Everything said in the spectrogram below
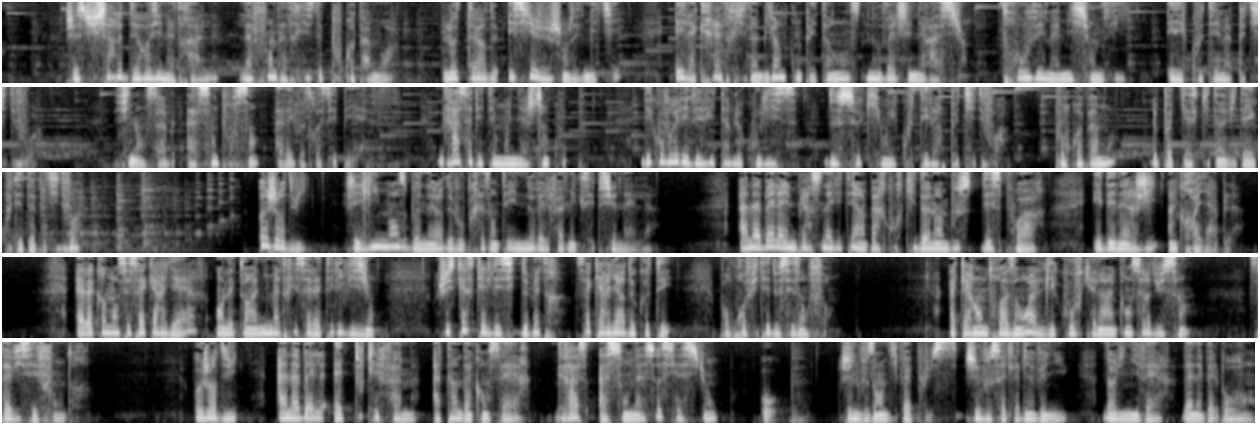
je suis Charlotte Desrosiers-Natral, la fondatrice de Pourquoi pas moi, l'auteur de Et si je changeais de métier et la créatrice d'un bilan de compétences Nouvelle Génération. Trouvez ma mission de vie et écoutez ma petite voix. Finançable à 100% avec votre CPF. Grâce à des témoignages sans coupe, découvrez les véritables coulisses de ceux qui ont écouté leur petite voix. Pourquoi pas moi Le podcast qui t'invite à écouter ta petite voix? Aujourd'hui, j'ai l'immense bonheur de vous présenter une nouvelle femme exceptionnelle. Annabelle a une personnalité et un parcours qui donnent un boost d'espoir et d'énergie incroyable. Elle a commencé sa carrière en étant animatrice à la télévision jusqu'à ce qu'elle décide de mettre sa carrière de côté pour profiter de ses enfants. À 43 ans, elle découvre qu'elle a un cancer du sein. Sa vie s'effondre. Aujourd'hui, Annabelle aide toutes les femmes atteintes d'un cancer grâce à son association Hope. Je ne vous en dis pas plus. Je vous souhaite la bienvenue dans l'univers d'Annabelle Brouran.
